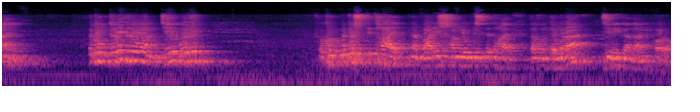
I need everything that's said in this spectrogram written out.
নাই, এবং দরিদ্রগণ যে গরিব তখন উপস্থিত হয় না বাড়ির সামনে উপস্থিত হয়, তখন তোমরা জীবিকা দান করো।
